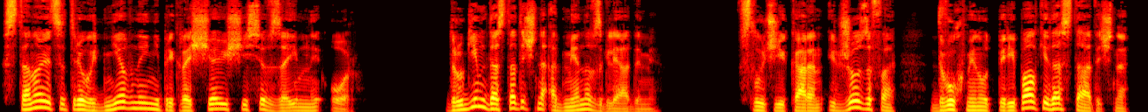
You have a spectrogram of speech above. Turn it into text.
становится трехдневный непрекращающийся взаимный ор. Другим достаточно обмена взглядами. В случае Карен и Джозефа двух минут перепалки достаточно,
